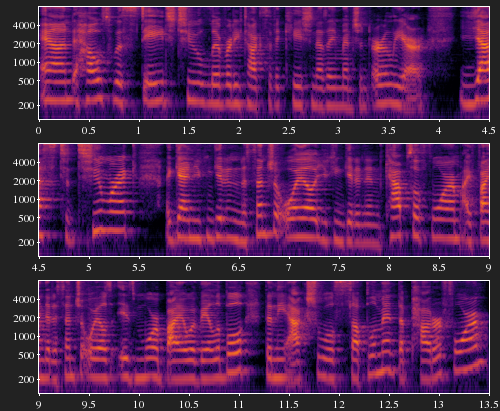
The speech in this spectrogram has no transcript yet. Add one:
and helps with stage two liver detoxification, as I mentioned earlier. Yes to turmeric. Again, you can get it in essential oil, you can get it in capsule form. I find that essential oils is more bio bioavailable than the actual supplement, the powder form,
